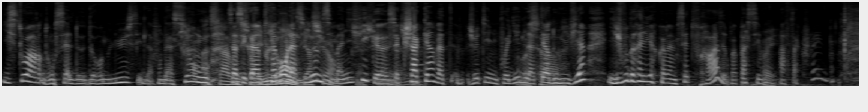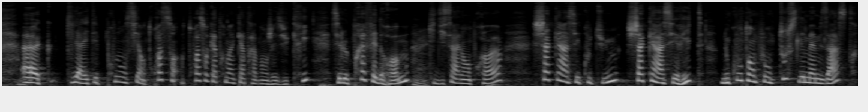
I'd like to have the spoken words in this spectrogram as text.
histoires, dont celle de, Romulus et de la Fondation. Où ah, ça, c'est quand même très bon. La c'est magnifique. C'est que chacun va jeter une poignée de la terre d'où il vient. Et je voudrais lire quand même cette phrase. On va passer à Sacred, euh, qui a été prononcée en 300, 384 avant Jésus-Christ. C'est le préfet de Rome qui dit ça à l'empereur. Chacun a ses coutumes, chacun a ses rites. Nous contemplons tous les mêmes astres.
